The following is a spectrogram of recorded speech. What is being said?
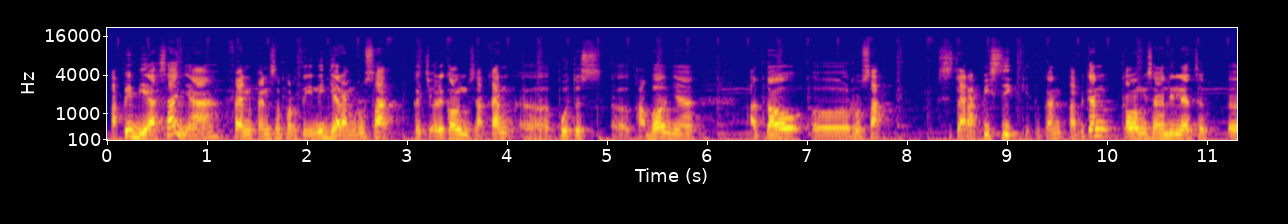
Tapi biasanya fan-fan seperti ini jarang rusak, kecuali kalau misalkan uh, putus uh, kabelnya atau uh, rusak secara fisik gitu kan. Tapi kan kalau misalnya dilihat e,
